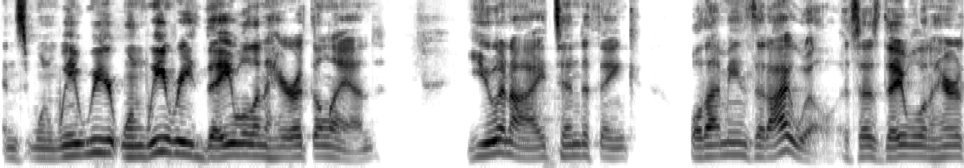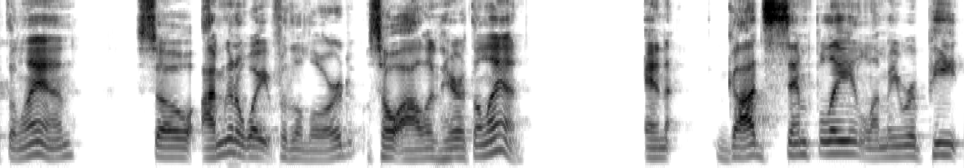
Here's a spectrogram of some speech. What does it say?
And when we, we when we read they will inherit the land, you and I tend to think, well, that means that I will. It says they will inherit the land. So I'm going to wait for the Lord. So I'll inherit the land. And God simply, let me repeat,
